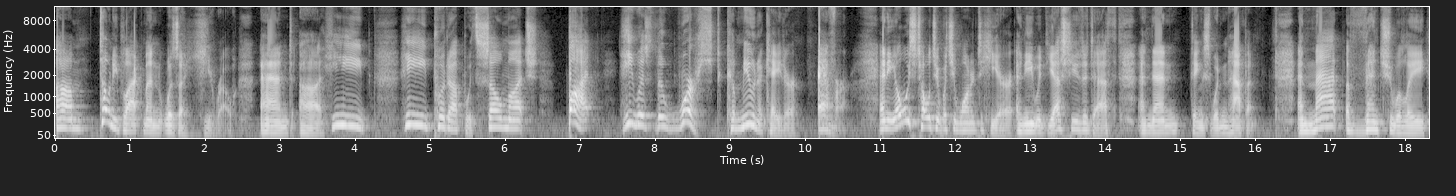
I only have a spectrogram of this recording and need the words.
um, Tony Blackman was a hero. And uh, he, he put up with so much, but he was the worst communicator ever. And he always told you what you wanted to hear, and he would yes you to death, and then things wouldn't happen. And that eventually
